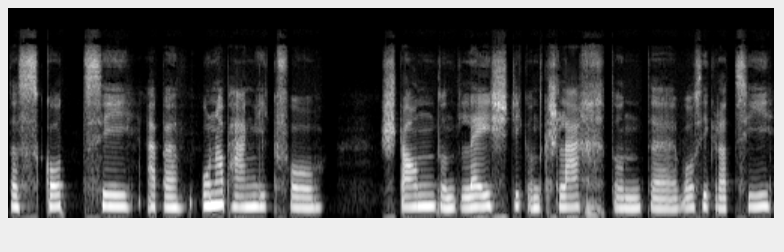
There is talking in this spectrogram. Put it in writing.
dass Gott sie eben unabhängig von Stand und Leistung und Geschlecht und äh, wo sie gerade sind,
